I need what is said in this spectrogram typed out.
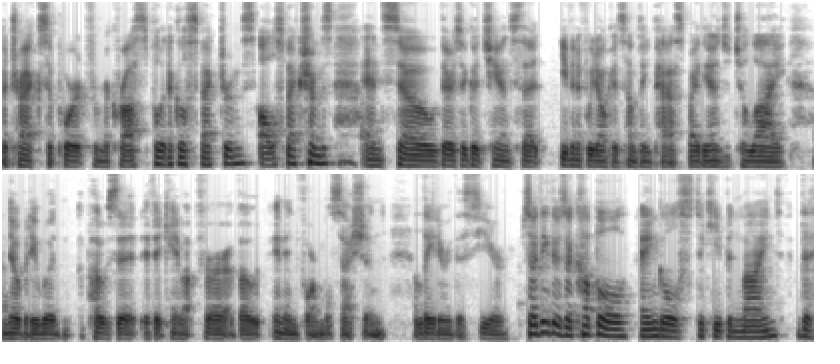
attract support from across political spectrums, all spectrums. And so there's a good chance that even if we don't get something passed by the end of July, nobody would oppose it if it came up for a vote in informal session later this year. So I think there's a couple angles to keep in mind. The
